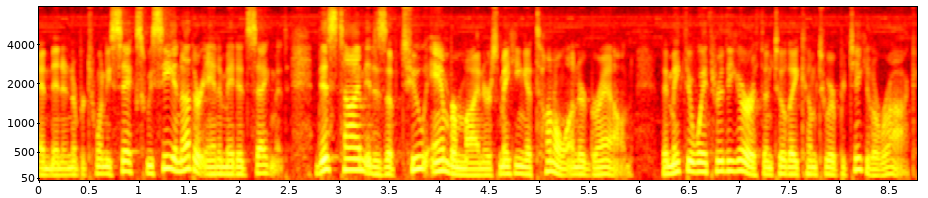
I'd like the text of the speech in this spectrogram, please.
At minute number 26, we see another animated segment. This time it is of two amber miners making a tunnel underground. They make their way through the earth until they come to a particular rock.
